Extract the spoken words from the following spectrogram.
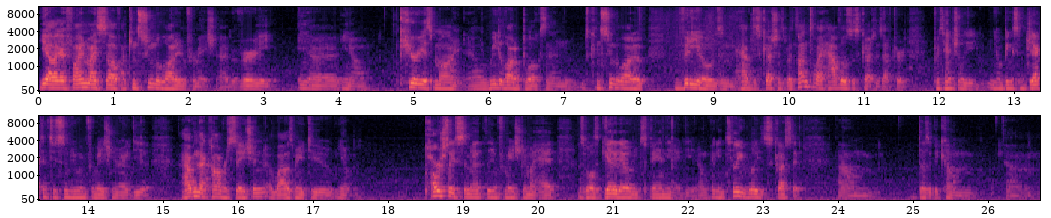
Yeah, like I find myself, I consume a lot of information. I have a very, uh, you know, curious mind, and I'll read a lot of books and consume a lot of videos and have discussions. But it's not until I have those discussions after potentially, you know, being subjected to some new information or idea, having that conversation allows me to, you know, partially cement the information in my head as well as get it out and expand the idea. I don't think until you really discuss it, um, does it become um,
